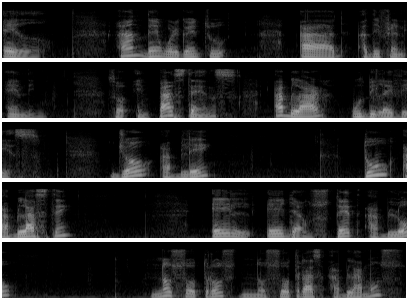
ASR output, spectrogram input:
L. And then we're going to add a different ending. So in past tense, hablar would be like this. Yo hablé, tú hablaste, él, ella, usted habló, nosotros, nosotras hablamos,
